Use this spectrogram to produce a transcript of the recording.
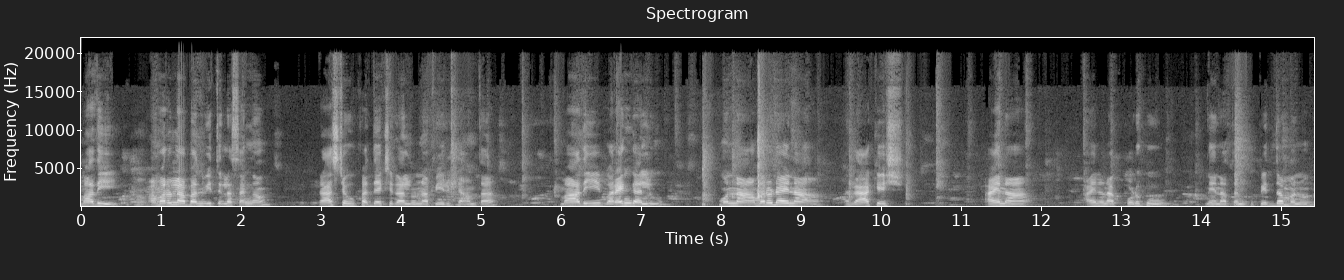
మాది అమరుల బంధుమిత్రుల సంఘం. రాష్ట్ర ఉపాధ్యక్షురాలు నా పేరు శాంత. మాది వరంగల్. మొన్న అమరుడైన రాకేష్ ఆయన ఆయన నాకు కొడుకు నేను అతనికి పెద్దమ్మను.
